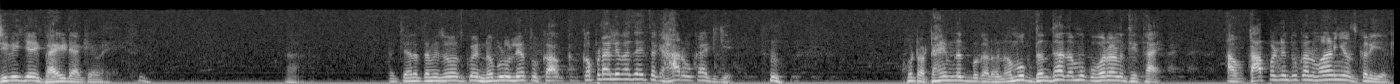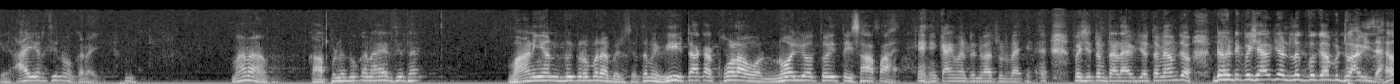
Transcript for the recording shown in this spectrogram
જીવી જાય ભાઈડા કહેવાય. અત્યારે તમે જો કોઈ નબળું લેતું કપડાં લેવા જાય તો કે હારું કાઢીએ ખોટો ટાઈમ નથી બગાડવાનો. અમુક ધંધા જ અમુક વરણથી થાય. આ કાપડની દુકાન વાણીઓ જ કરીએ કે આયરથી ન કરાય. મારા, કાપડની દુકાન આયરથી થાય? વાણિયાનો દીકરો બરાબર છે. તમે વીસ ટકા ખોળાવો, ન લ્યો તોય તે સાપ આહે કાંઈ વાંધો નહીં વાસુડભાઈ પછી તમે તાળે આવી જાઓ. તમે આમ જો દહટી પછી આવી જાઓ લગભગ આ બધું આવી જાય.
